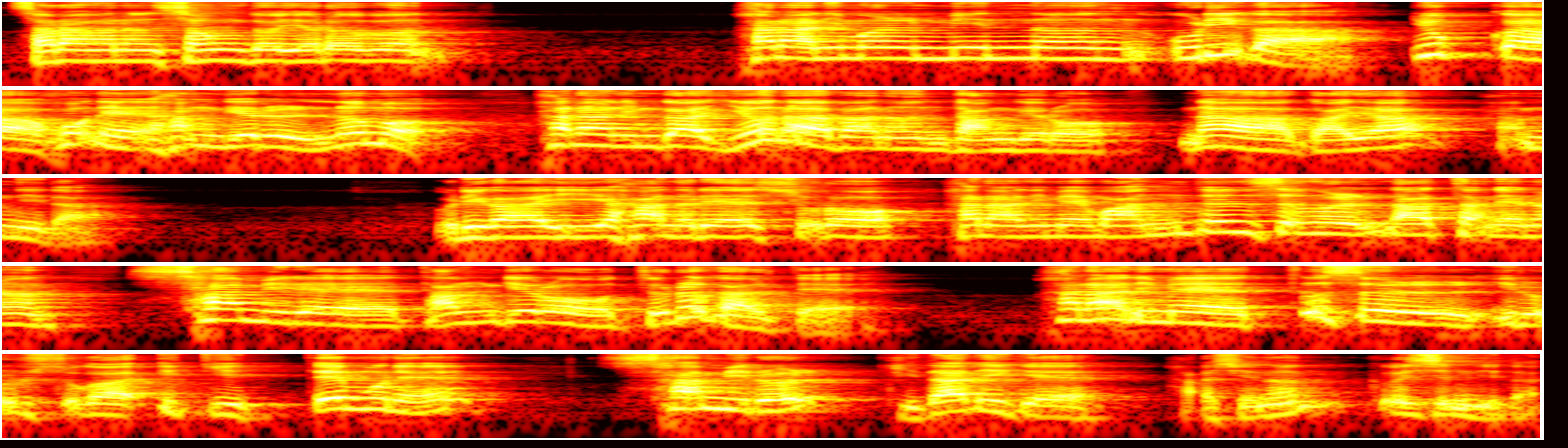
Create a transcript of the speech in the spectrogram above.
사랑하는 성도 여러분, 하나님을 믿는 우리가 육과 혼의 한계를 넘어 하나님과 연합하는 단계로 나아가야 합니다. 우리가 이 하늘의 수로 하나님의 완전성을 나타내는 3일의 단계로 들어갈 때 하나님의 뜻을 이룰 수가 있기 때문에 3일을 기다리게 하시는 것입니다.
